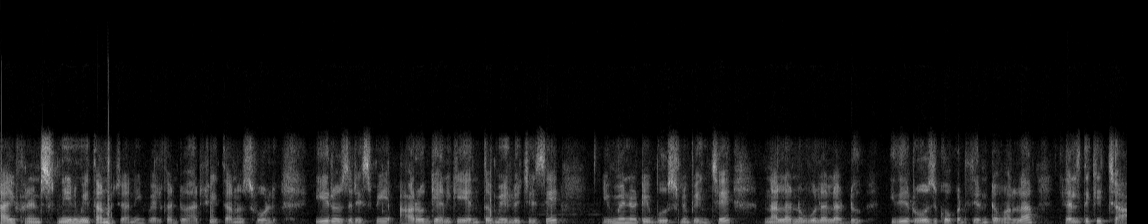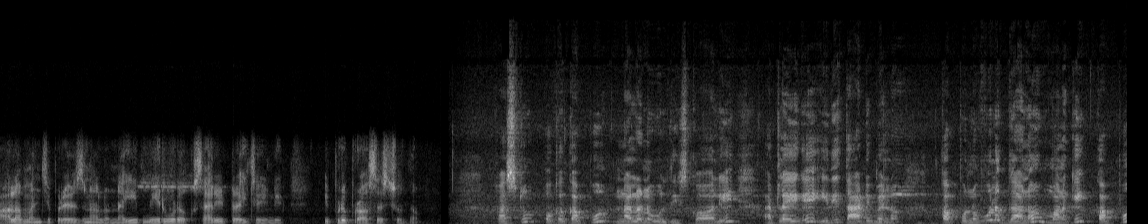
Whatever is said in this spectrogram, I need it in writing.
హాయ్ ఫ్రెండ్స్ నేను మీ తనుజాని. Welcome to Harshi Tanuj world. ఈరోజు రెసిపీ ఆరోగ్యానికి ఎంతో మేలు చేసే ఇమ్యూనిటీ బూస్ట్ను పెంచే నల్ల నువ్వుల లడ్డు. ఇది రోజుకు ఒకటి తినటం వల్ల హెల్త్కి చాలా మంచి ప్రయోజనాలు ఉన్నాయి మీరు కూడా ఒకసారి ట్రై చేయండి. ఇప్పుడు ప్రాసెస్ చూద్దాం. ఫస్ట్ ఒక కప్పు నల్ల నువ్వులు తీసుకోవాలి. అట్లాగే ఇది తాటి బెల్లం. కప్పు నువ్వులకు గాను మనకి కప్పు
